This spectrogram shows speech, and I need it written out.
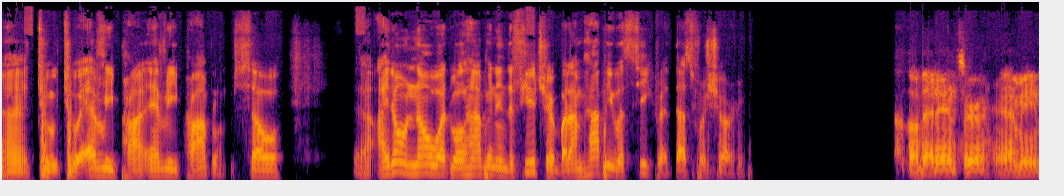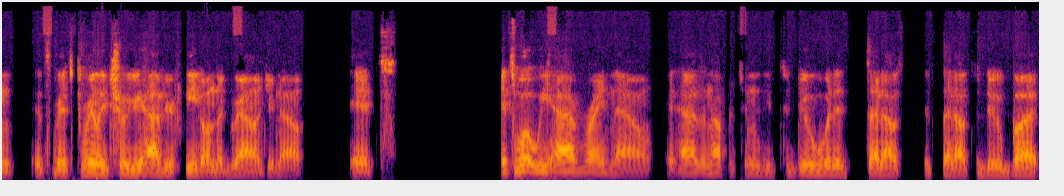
uh, to to every pro- every problem. So uh, I don't know what will happen in the future, but I'm happy with Secret. That's for sure. I love that answer. I mean, it's it's really true. You have your feet on the ground. You know, it's it's what we have right now. It has an opportunity to do what it set out it set out to do, but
